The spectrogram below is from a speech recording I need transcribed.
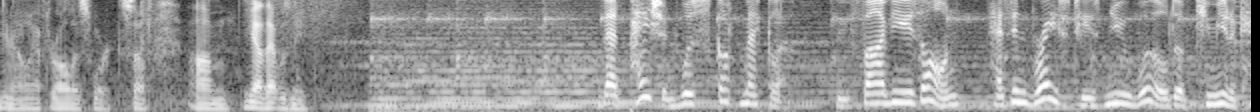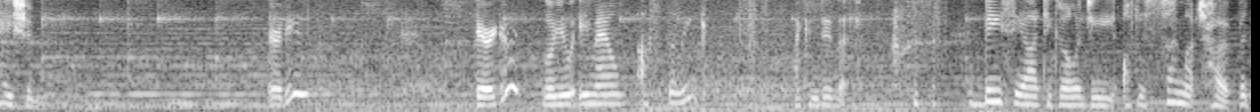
you know, after all this work. So, um, yeah, that was neat. That patient was Scott Mackler, who five years on has embraced his new world of communication. There it is. Very good. Will you email us the link? I can do that. BCI technology offers so much hope, but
